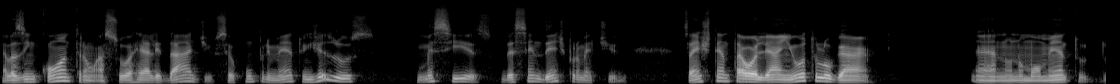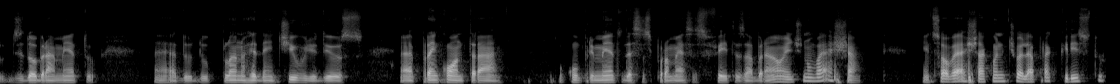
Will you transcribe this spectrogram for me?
elas encontram a sua realidade, o seu cumprimento em Jesus, o Messias, o descendente prometido. Se a gente tentar olhar em outro lugar, é, no, no, momento do desdobramento é, do, do, plano redentivo de Deus, é, para encontrar o cumprimento dessas promessas feitas a Abraão, a gente não vai achar. A gente só vai achar quando a gente olhar para Cristo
